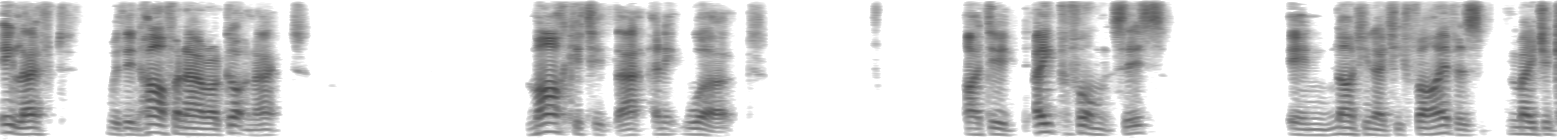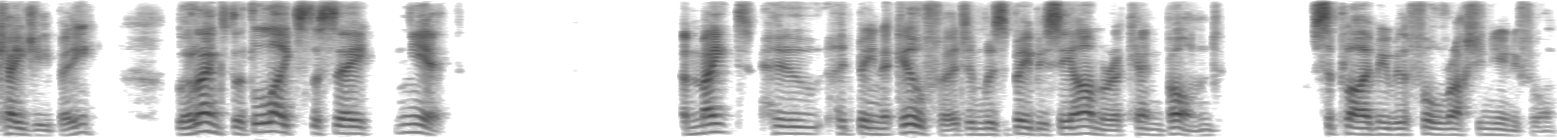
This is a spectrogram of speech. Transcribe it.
He left. Within half an hour, I got an act, marketed that, and it worked. I did eight performances in 1985 as Major KGB, the ranks that likes to say niet. A mate who had been at Guildford and was BBC armourer Ken Bond supplied me with a full Russian uniform,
